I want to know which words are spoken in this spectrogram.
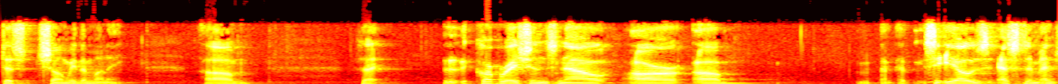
just show me the money. Um, the corporations now are. Um, CEOs estimate,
